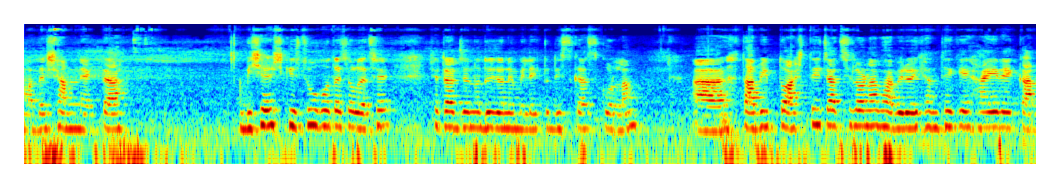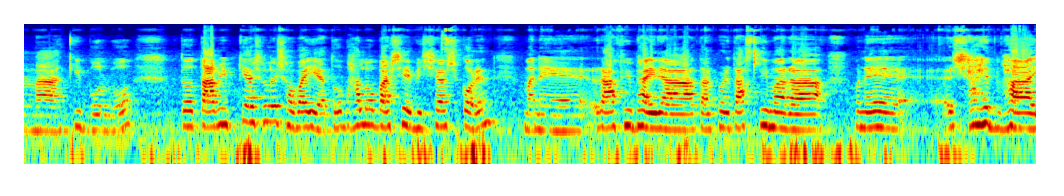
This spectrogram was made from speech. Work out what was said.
আমাদের সামনে একটা বিশেষ কিছু হতে চলেছে, সেটার জন্য দুজনে মিলে একটু ডিসকাস করলাম। আর তাবিব তো আসতেই চাচ্ছিল না, ভাবির ওইখান থেকে হাই রে কান্না, কি বলব? তো তাবিবকে আসলে সবাই এত ভালোবাসে, বিশ্বাস করেন মানে রাফি ভাইরা, তারপরে তাসলিমারা মানে শাহেদ ভাই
